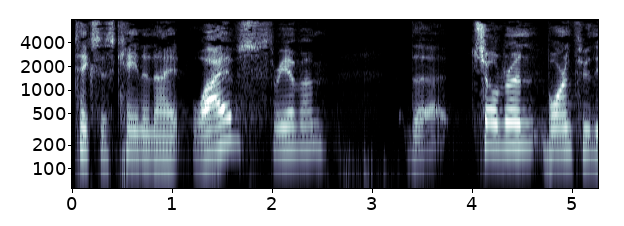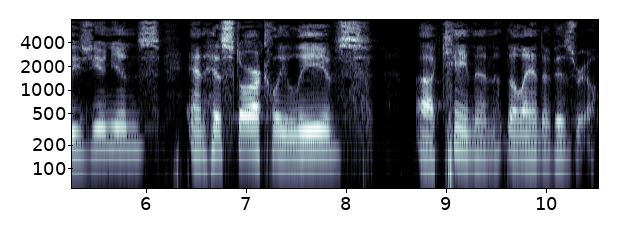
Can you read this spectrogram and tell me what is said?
Takes his Canaanite wives, three of them, the children born through these unions and historically leaves uh, Canaan, the land of Israel.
